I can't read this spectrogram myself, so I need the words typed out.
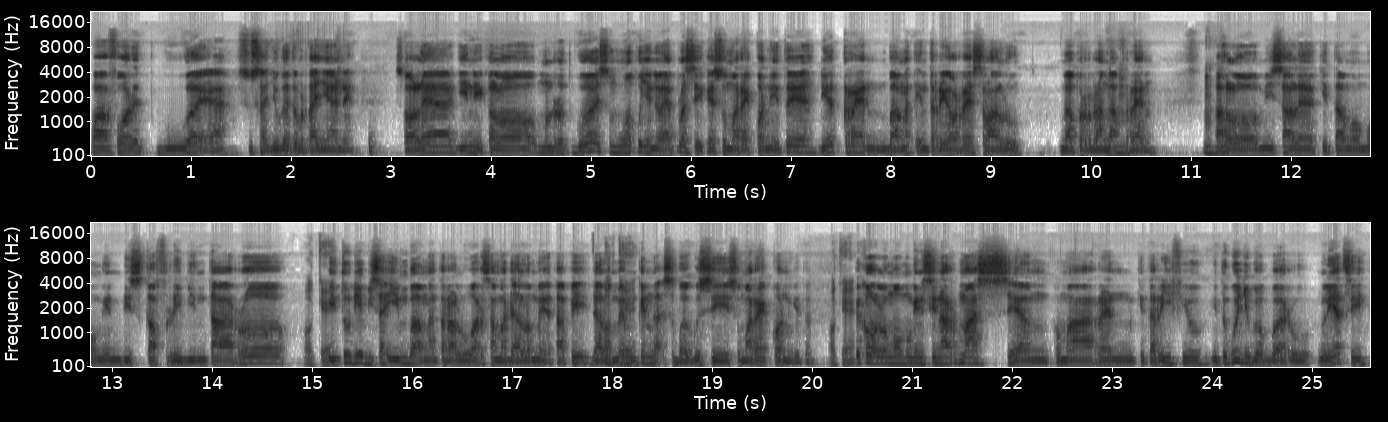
Favorit gue ya susah juga tuh pertanyaannya soalnya gini kalau menurut gue semua punya nilai plus sih kayak Sumarekon itu ya dia keren banget interiornya selalu nggak pernah nggak mm -hmm. keren mm -hmm. kalau misalnya kita ngomongin Discovery Bintaro okay. itu dia bisa imbang antara luar sama dalamnya tapi dalamnya okay. mungkin nggak sebagus si Sumarekon gitu okay. tapi kalau ngomongin Sinarmas yang kemarin kita review itu gue juga baru ngeliat sih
